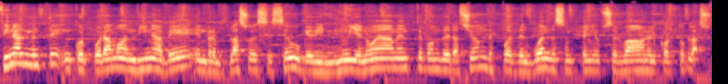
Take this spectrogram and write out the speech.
Finalmente, incorporamos Andina B en reemplazo de CCU, que disminuye nuevamente ponderación después del buen desempeño observado en el corto plazo.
